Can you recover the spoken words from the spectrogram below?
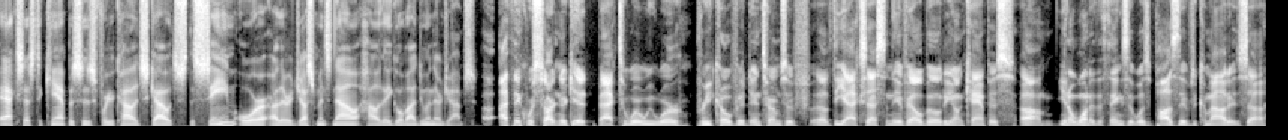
access to campuses for your college scouts the same, or are there adjustments now how they go about doing their jobs? I think we're starting to get back to where we were pre-COVID in terms of, of the access and the availability on campus. Um, you know, one of the things that was positive to come out is, uh,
